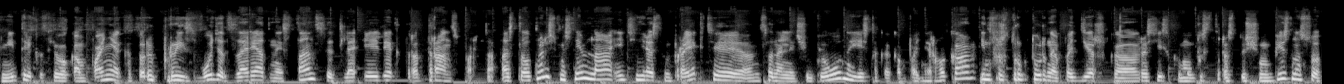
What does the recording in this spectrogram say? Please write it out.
Дмитрий, как его компания, которые производят зарядные станции для электротранспорта. А столкнулись мы с ним на интересном проекте «Национальные чемпионы». Есть такая компания РВК. Инфраструктурная поддержка российскому быстрорастущему бизнесу.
